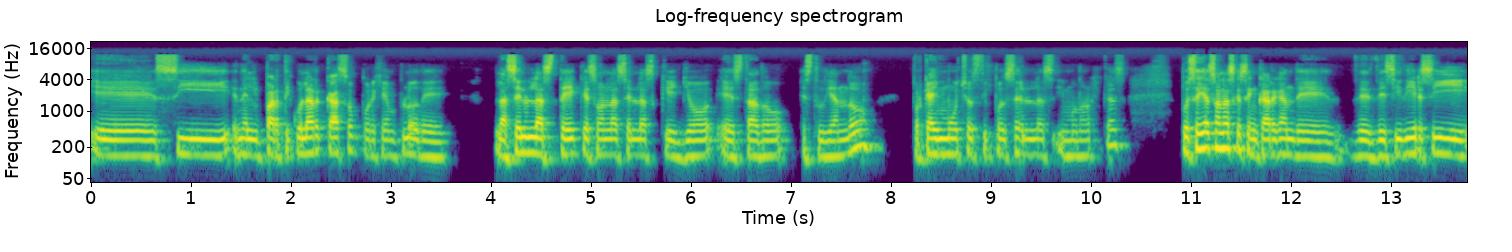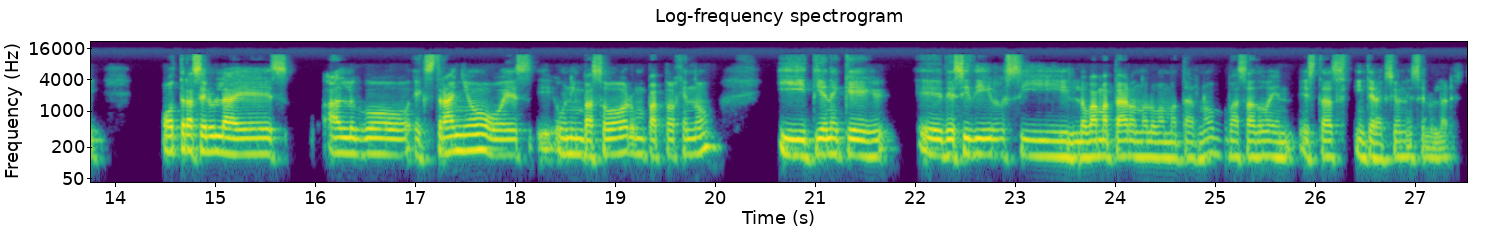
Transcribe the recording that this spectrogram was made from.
Si en el particular caso, por ejemplo, de las células T, que son las células que yo he estado estudiando, porque hay muchos tipos de células inmunológicas, pues ellas son las que se encargan de, decidir si otra célula es algo extraño o es eh, un invasor, un patógeno, y tiene que eh, decidir si lo va a matar o no lo va a matar, ¿no? Basado en estas interacciones celulares.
